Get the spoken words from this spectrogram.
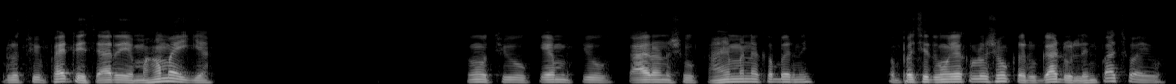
પૃથ્વી ફાટી ચારે એમાં હમાઈ ગયા. શું થયું, કેમ થયું, કારણ શું, કાંઈ મને ખબર નહીં. પણ પછી તો હું એકલો શું કરું? ગાડું લઈને પાછો આવ્યો.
